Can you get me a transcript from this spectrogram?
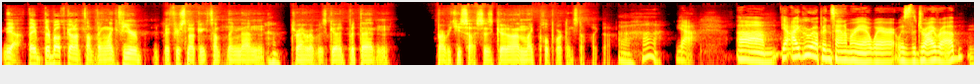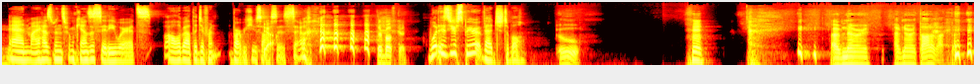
yeah, they they're both good on something. Like if you're if you're smoking something, then Uh-huh. dry rub is good, but then barbecue sauce is good on like pulled pork and stuff like that. Uh huh. Yeah. Um, yeah, I grew up in Santa Maria where it was the dry rub, Mhm. and my husband's from Kansas City where it's all about the different barbecue sauces. So, They're both good. what is your spirit vegetable? Ooh. Hmm. I've never I've never thought about that.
